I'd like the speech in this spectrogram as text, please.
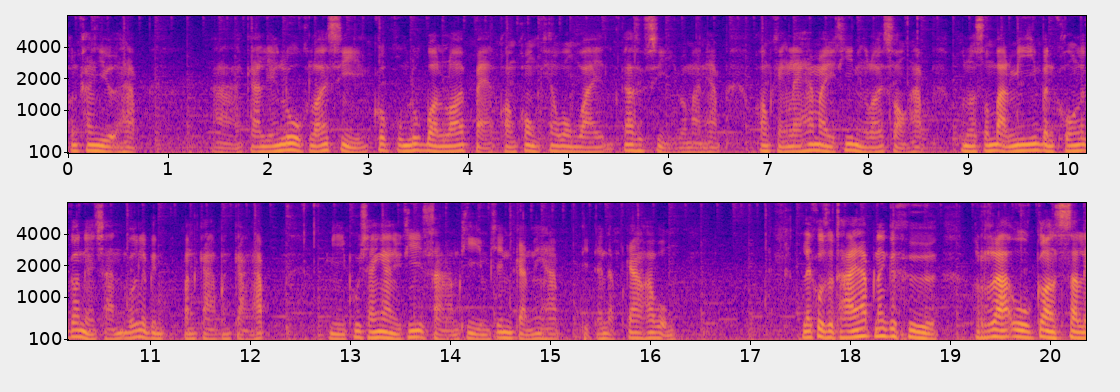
ค่อนข้างเยอะครับ การเลี้ยงลูก 104 ควบคุมลูกบอล 108 ความคล่องแคล่วว่องไว 94 ประมาณครับ ความแข็งแรงให้มาอยู่ที่ 102 ครับ คุณสมบัติมียิงเป็นโค้งแล้วก็เหนือชั้น เวิร์กเลยเป็นปานกลางปานกลางครับ มีผู้ใช้งานอยู่ที่ 3 ทีมเช่นกันนะครับ ติดอันดับ 9 ครับผม และคนสุดท้ายครับนั่นก็คือ ราอูกอนซาเล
